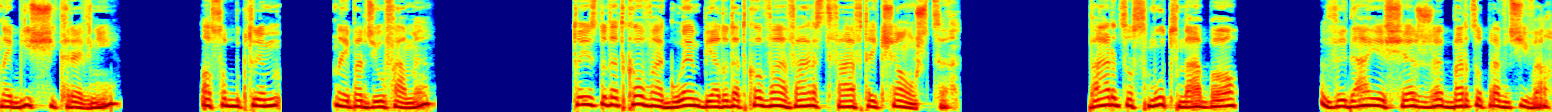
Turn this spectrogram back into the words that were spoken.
najbliżsi krewni, osoby, którym najbardziej ufamy, to jest dodatkowa głębia, dodatkowa warstwa w tej książce. Bardzo smutna, bo wydaje się, że bardzo prawdziwa.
